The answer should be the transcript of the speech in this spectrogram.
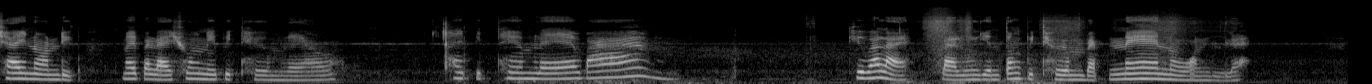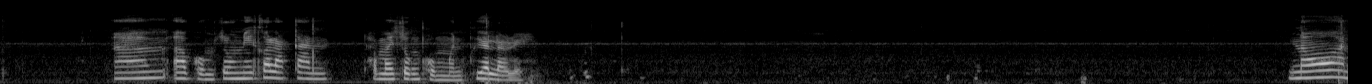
ใช่นอนดึก ไม่เป็นไรช่วงนี้ปิดเทอมแล้ว ใครปิดเทอมแล้วบ้าง คิดว่าหลายหลายโรงเรียนต้องปิดเทอมแบบแน่นอนอยู่แล้วอ้ามเอาผมทรงนี้ก็ล้วกันทำไมทรงผมเหมือนเพื่อนเราเลยนอน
